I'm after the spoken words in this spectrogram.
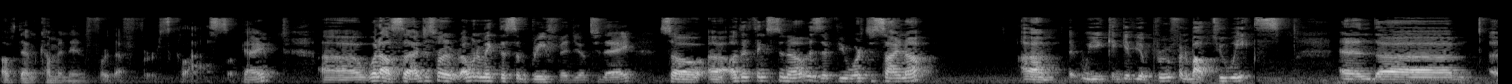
of them coming in for the first class. Okay. Uh, what else? I just want to I want to make this a brief video today. So uh, other things to know is if you were to sign up, um, we can give you a proof in about two weeks. And uh, uh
